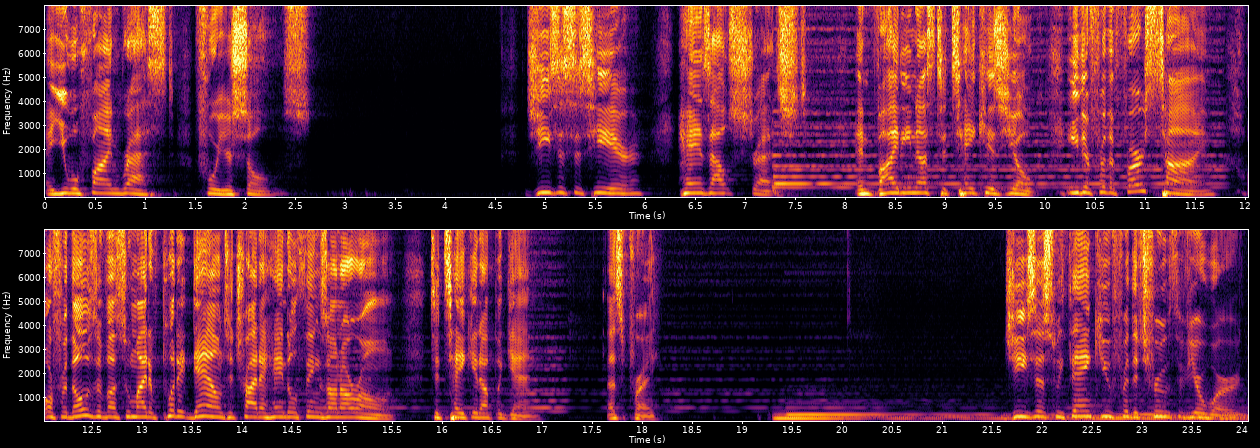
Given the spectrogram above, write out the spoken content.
and you will find rest for your souls. Jesus is here, hands outstretched inviting us to take his yoke, either for the first time or for those of us who might have put it down to try to handle things on our own, to take it up again. Let's pray. Jesus, we thank you for the truth of your word.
